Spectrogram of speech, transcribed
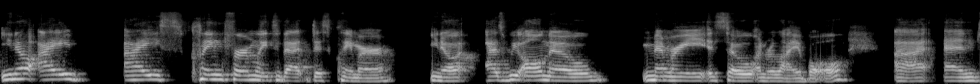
you know, I I cling firmly to that disclaimer. You know, as we all know, memory is so unreliable, uh, and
